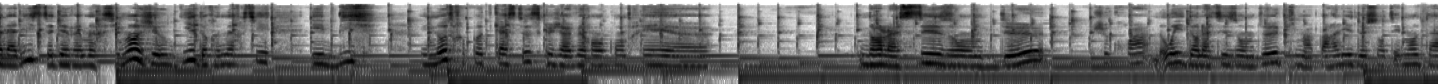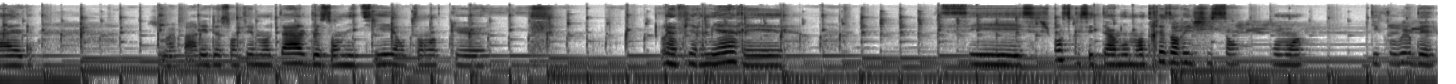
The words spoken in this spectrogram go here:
Dans la liste des remerciements, j'ai oublié de remercier Ebi, une autre podcasteuse que j'avais rencontrée euh, dans la saison 2, je crois. Oui, dans la saison 2, qui m'a parlé de santé mentale, on m'a parlé de santé mentale, de son métier en tant que infirmière et c'est, je pense que c'était un moment très enrichissant pour moi. Découvrir des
